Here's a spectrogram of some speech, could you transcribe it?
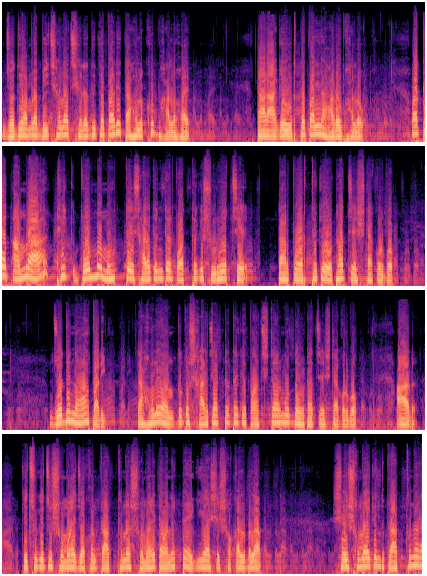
যদি আমরা বিছানা ছেড়ে দিতে পারি তাহলে খুব ভালো হয়। তার আগে উঠতে পারলে আরও ভালো। অর্থাৎ আমরা ঠিক ব্রহ্ম মুহূর্তে সাড়ে তিনটের পর থেকে শুরু হচ্ছে, তারপর থেকে ওঠার চেষ্টা করব। যদি না পারি, তাহলে অন্তত সাড়ে চারটে থেকে পাঁচটার মধ্যে ওঠার চেষ্টা করব। আর কিছু কিছু সময় যখন প্রার্থনার সময়টা অনেকটা এগিয়ে আসে সকালবেলা, সেই সময় কিন্তু প্রার্থনার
